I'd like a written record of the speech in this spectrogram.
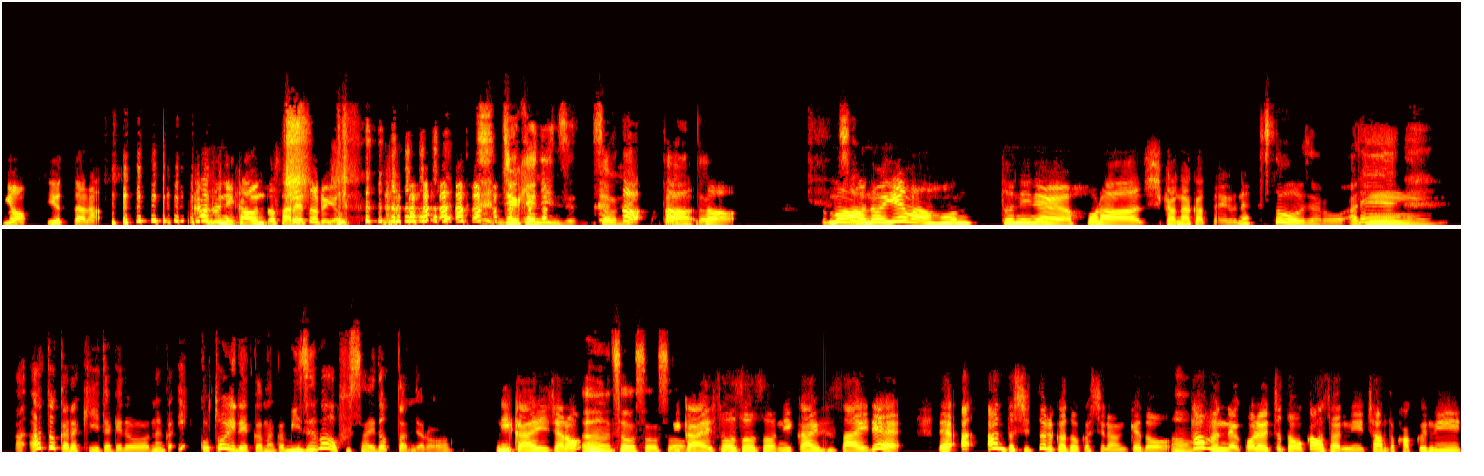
よ、言ったら。数にカウントされとるよ。19人数、そうね。そう、そう。もうあの家は本当にね、ホラーしかなかったよね。そうじゃろあうれ、ん。あ後から聞いたけど、なんか一個トイレかなんか水場を塞いどったんじゃろ？2階じゃろ？うん、そうそうそう。2階、そうそうそう、2階塞いで、で、あ、あんた知っとるかどうか知らんけど、うん多分ね、これちょっとお母さんにちゃんと確認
